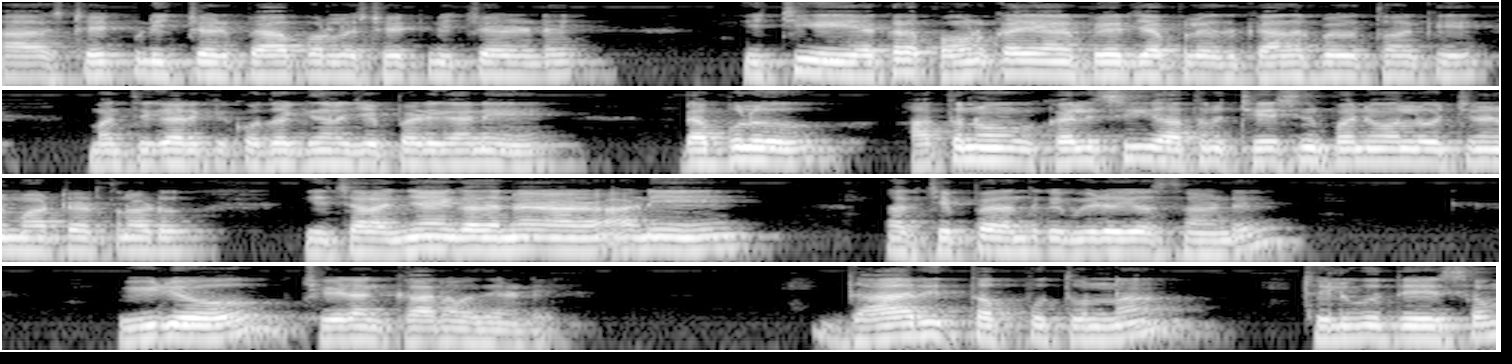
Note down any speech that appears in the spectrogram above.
ఆ స్టేట్మెంట్ ఇచ్చాడు పేపర్లో స్టేట్మెంట్ ఇచ్చాడండి. ఇచ్చి ఎక్కడ పవన్ కళ్యాణ్ పేరు చెప్పలేదు కేంద్ర ప్రభుత్వానికి. మంత్రి గారికి కృతజ్ఞతలు చెప్పాడు కానీ డబ్బులు అతను కలిసి అతను చేసిన పని వల్ల వచ్చినని మాట్లాడుతున్నాడు. ఇది చాలా అన్యాయం కదని అని నాకు చెప్పారు. అందుకే వీడియో చేస్తున్నానండి వీడియో చేయడానికి కారణం అదేనండి. దారి తప్పుతున్న తెలుగుదేశం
